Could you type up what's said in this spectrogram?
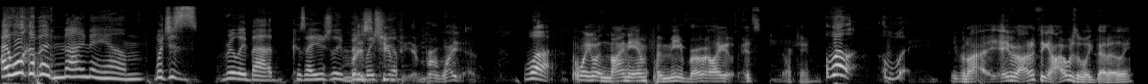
I woke up at 9 a.m., which is really bad because I usually been it's waking two. up. P- bro, why? What? Oh my god, nine a.m. for me, bro. Like it's okay. Well, w- Even I, even I don't think I was awake that early.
